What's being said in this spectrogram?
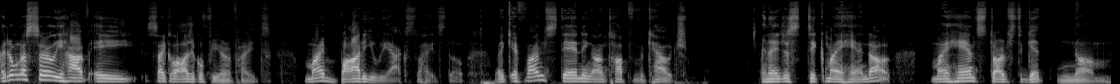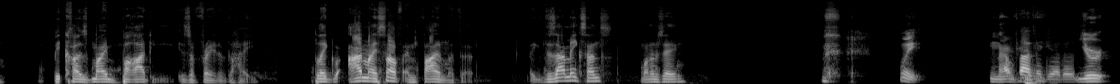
I don't necessarily have a psychological fear of heights. My body reacts to heights though. Like if I'm standing on top of a couch and I just stick my hand out, my hand starts to get numb because my body is afraid of the height. Like I myself am fine with it. Like does that make sense? What I'm saying? Wait, not I'm trying to really. get it. You're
